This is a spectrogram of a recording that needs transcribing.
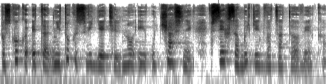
поскольку это не только свидетель, но и участник всех событий XX века.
